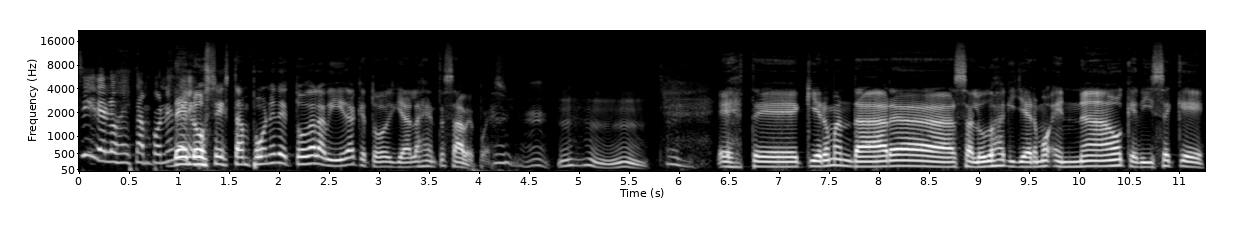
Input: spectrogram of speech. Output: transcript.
sí, de los estampones De los estampones de toda la vida que todo, ya la gente sabe, pues. Este, quiero mandar ah, saludos a Guillermo Henao que dice que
